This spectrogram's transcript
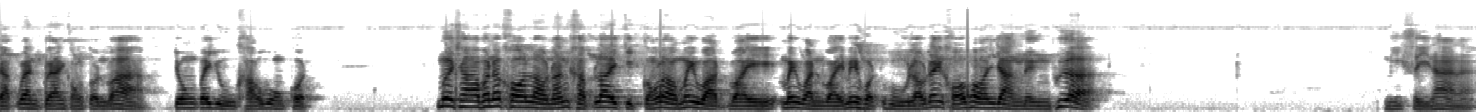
จากแว่นแคว้นของตนว่า จงไปอยู่เขาวงกฏ เมื่อชาวพระนครเหล่านั้นขับไล่จิตของเราไม่หวาดไหว ไม่หวั่นไหวไม่หดหู่ เราได้ขอพรอย่างหนึ่งเพื่อ มีสีหน้านะ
